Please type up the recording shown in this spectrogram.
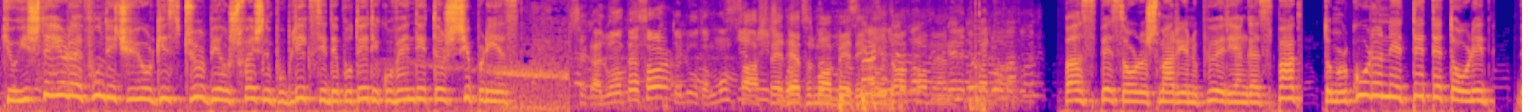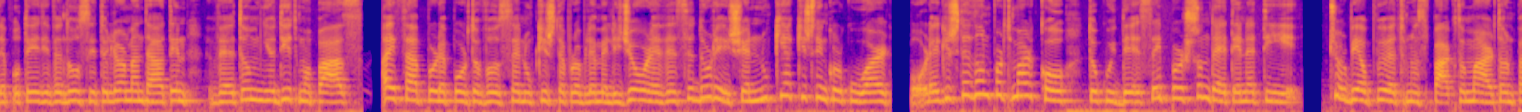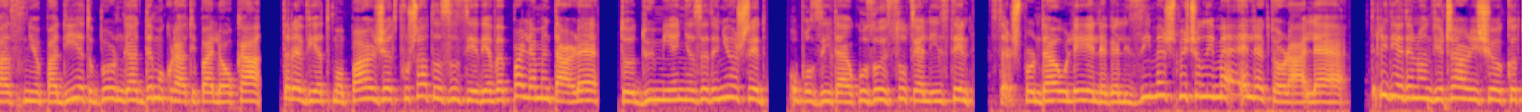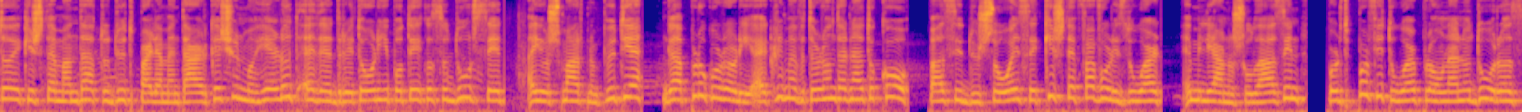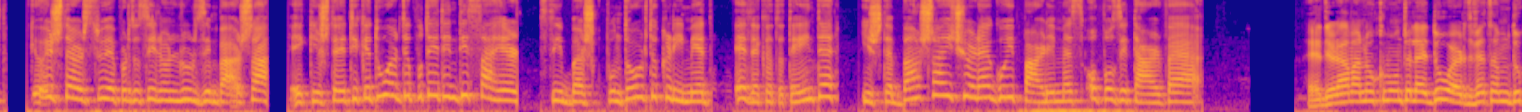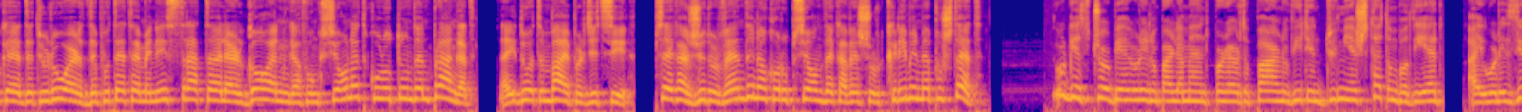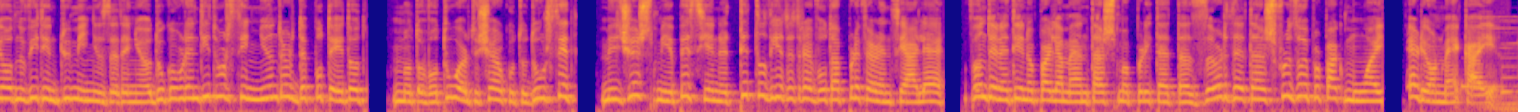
Kjo ishte hera e fundit që Jurgis Çyrbja u shfaq në publik si deputet i Kuvendit të Shqipërisë. Se kaluan pesë orë, të lutem, mund të jemi shpejt, hecët mua beti, ndonjë koment. Pas pesë orësh marrje në pyetje nga SPAK, të mërkurën e tetë tetorit, deputeti vendosi të lërë mandatin vetëm një ditë më pas. Ai tha për Report TV se nuk kishte probleme ligjore dhe se dorëheqjen nuk ia kishtin kërkuar por e kishte dhënë për të marrë kohë të kujdesej për shëndetin e tij. Çyrbja u pyet në SPAK të martën pas një padie të bërë nga demokrati Paloka, tre vjet më parë gjatë fushatës së zgjedhjeve parlamentare të dy mijë e njëzet e njëshit, opozita e akuzoi socialistin se shpërndau leje legalizimesh me qëllime elektorale. Tridhjetë e nëntë vjeçari që këtë e kishte mandat të dytë parlamentar ka qenë më herët edhe drejtor i Hipotekës së Durrësit. Ai është marrë në pyetje nga Prokuroria e Krimeve të Rënda në atë kohë, pasi dyshohej se kishte favorizuar Emiljano Shullazin për të përfituar prona në Durrës. Kjo ishte arsye për të cilën Lulzim Basha e kishte etiketuar deputetin disa herë si bashkëpunëtor të krimit. Edhe këtë të enjte, ishte Basha ai që reagoi i pari mes opozitarëve. Edi Rama nuk mund të lajë duart vetëm duke e detyruar deputetë e ministra të largohen nga funksionet kur u tunden prangat, ai duhet të mbajë përgjegjësi, pse e ka zhytur vendin në korrupsion dhe ka veshur krimin me pushtet. Jurgis Çyrbja hyri në parlament për herë të parë në vitin 2017, ai u rizgjodh në vitin 2021 duke u renditur si një ndër deputetët më të votuar të qarkut të Durrësit me gjashtë mijë e pesëqind e tetëdhjetë e tre vota preferenciale. Vendin e tij në parlament tashmë pritet ta zërë dhe ta shfrytëzojë për pak muaj Erion Mekaj.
